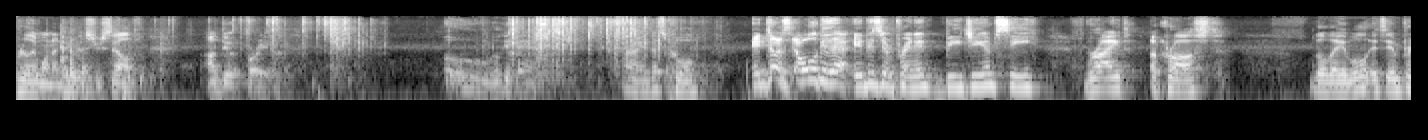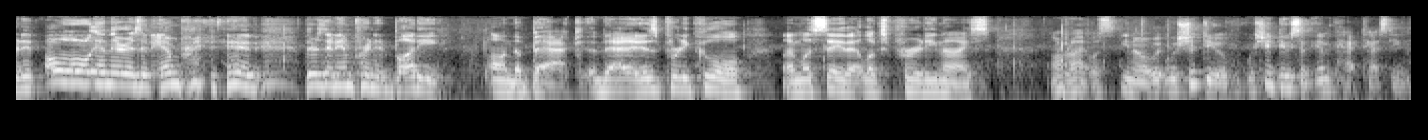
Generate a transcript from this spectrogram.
really want to do this yourself. I'll do it for you. Oh, look at that. All right, that's cool. It does. Oh, look at that. It is imprinted BGMC right across the label. It's imprinted. Oh, and there is an imprinted, there's an imprinted buddy on the back. That is pretty cool. I must say that looks pretty nice. All right, let's, you know, we, should do, we should do some impact testing.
